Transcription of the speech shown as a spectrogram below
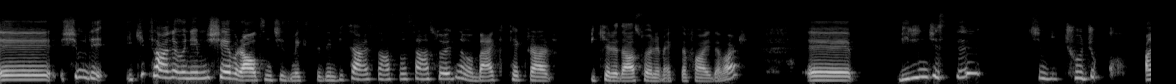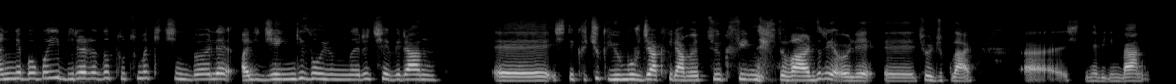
E, şimdi iki tane önemli şey var altını çizmek istediğim. Bir tanesi aslında sen söyledin ama belki tekrar bir kere daha söylemekte fayda var. E, birincisi şimdi çocuk anne babayı bir arada tutmak için böyle Ali Cengiz oyunları çeviren e, işte küçük yumurcak falan böyle Türk filmlerinde vardır ya öyle e, çocuklar işte ne bileyim ben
